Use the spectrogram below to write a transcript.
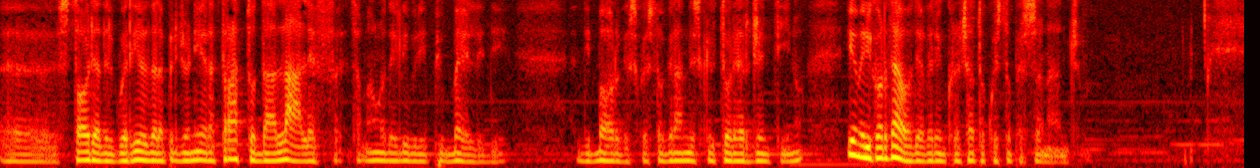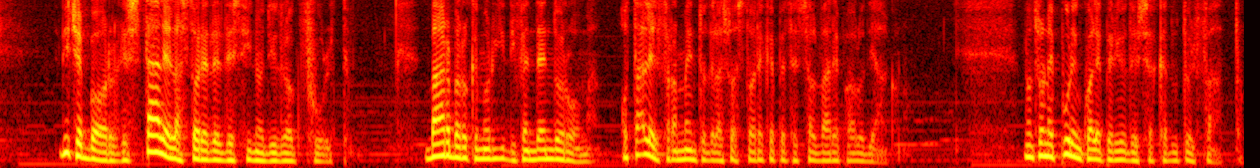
eh, Storia del guerriero e della prigioniera tratto da L'Alef, insomma uno dei libri più belli di, di Borges, questo grande scrittore argentino, io mi ricordavo di aver incrociato questo personaggio. Dice Borges, tale è la storia del destino di Drogfult, barbaro che morì difendendo Roma, o tale è il frammento della sua storia che poté salvare Paolo Diacono. Non so neppure in quale periodo sia accaduto il fatto.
